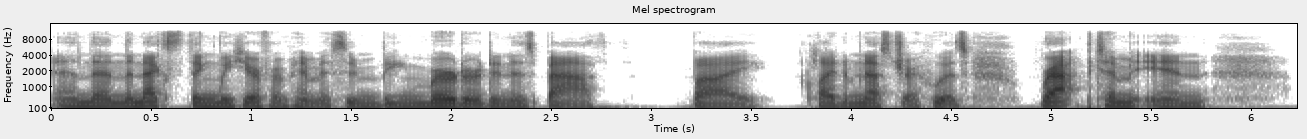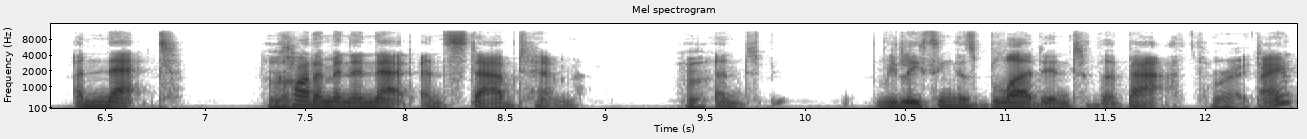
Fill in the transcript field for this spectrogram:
And then the next thing we hear from him is him being murdered in his bath by Clytemnestra, who has wrapped him in a net, Hmm. caught him in a net, and stabbed him, Hmm. and releasing his blood into the bath. Right. Right?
